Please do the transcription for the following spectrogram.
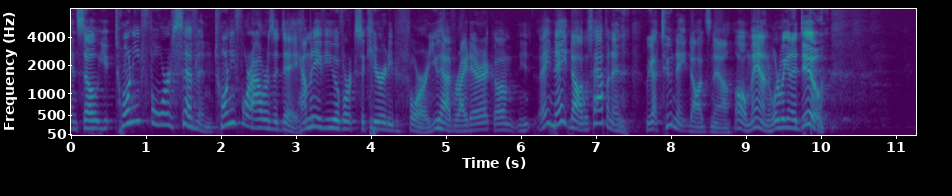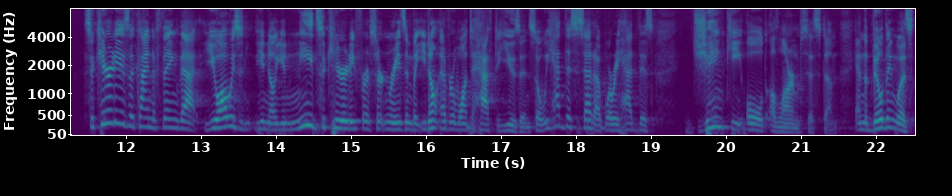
And so 24 7, 24 hours a day. How many of you have worked security before? You have, right, Eric? Oh, hey, Nate Dog, what's happening? We got two Nate Dogs now. Oh, man, what are we going to do? Security is the kind of thing that you always, you know, you need security for a certain reason, but you don't ever want to have to use it. And so we had this setup where we had this janky old alarm system. And the building was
